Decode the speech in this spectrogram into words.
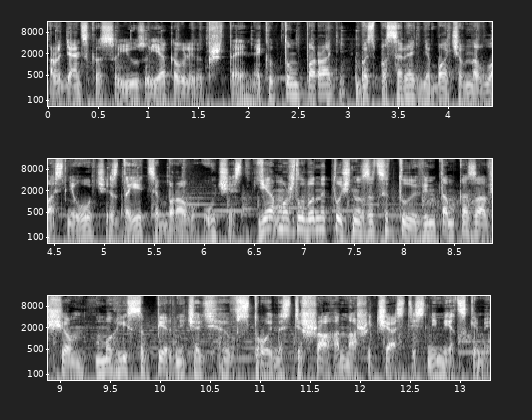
Радянського Союзу Яков Лівекштейн, який в тому параді безпосередньо бачив на власні очі, здається, брав участь. Я можливо не точно зацитую. Він там казав, що могли соперничати в стройності шага наші часті з німецькими.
